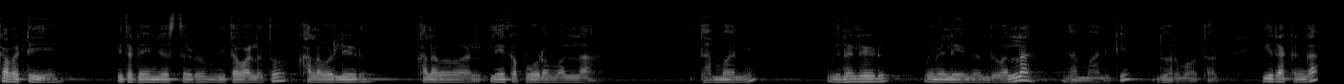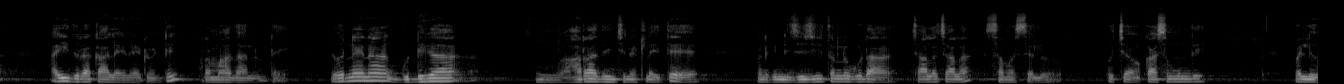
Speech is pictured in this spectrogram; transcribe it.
కాబట్టి ఇతడు ఏం చేస్తాడు? మిగతా వాళ్ళతో కలవలేడు. కలవ లేకపోవడం వల్ల ధమ్మాన్ని వినలేడు. వినలేనందువల్ల ధమ్మానికి దూరం అవుతాడు ఈ రకంగా ఐదు రకాలైనటువంటి ప్రమాదాలు ఉంటాయి ఎవరినైనా గుడ్డిగా ఆరాధించినట్లయితే మనకి నిజ జీవితంలో కూడా చాలా చాలా సమస్యలు వచ్చే అవకాశం ఉంది వాళ్ళు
